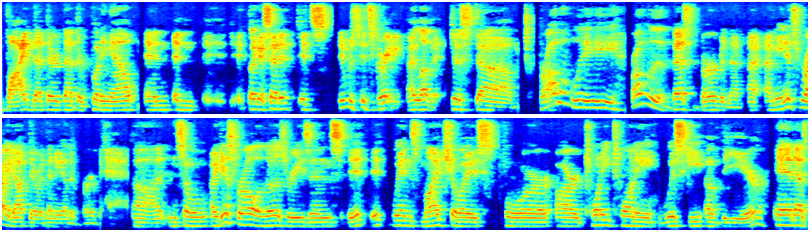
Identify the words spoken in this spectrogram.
vibe that they're that they're putting out, and and it, it, like I said, it, it's it was it's great. I love it. Just um, probably probably the best bourbon that I, I mean it's right up there with any other bourbon. Uh, and so I guess for all of those reasons, it it wins my choice for our 2020 whiskey of the year. And as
